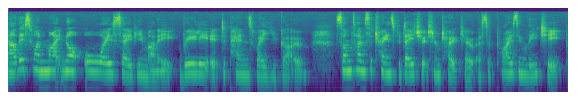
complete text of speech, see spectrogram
Now, this one might not always save you money, really, it depends where you go. Sometimes the trains for day trips from Tokyo are surprisingly cheap.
